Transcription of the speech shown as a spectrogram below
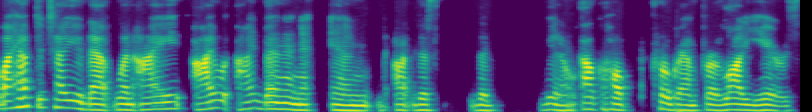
Well, I have to tell you that when I I I'd been in in uh, this the you know alcohol program for a lot of years,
